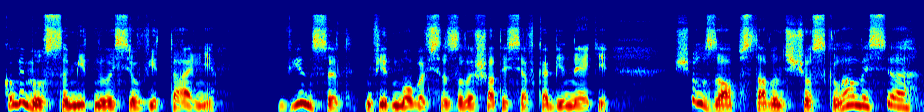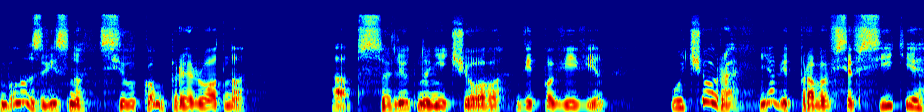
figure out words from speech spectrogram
коли ми усамітнилися в вітальні. Вінсент відмовився залишатися в кабінеті, що за обставин, що склалися, було, звісно, цілком природно. Абсолютно нічого, відповів він. Учора я відправився в Сіті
